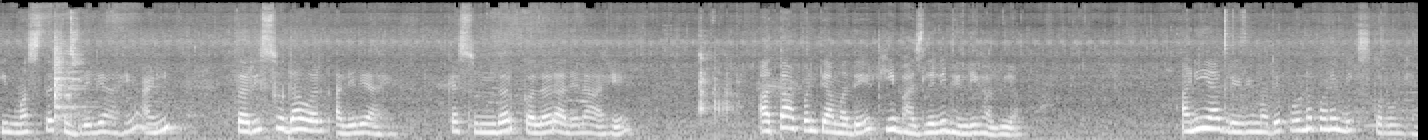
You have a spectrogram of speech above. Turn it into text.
ही मस्त शिजलेली आहे आणि तरीसुद्धा वरत आलेली आहे. काय सुंदर कलर आलेला आहे. आता आपण त्यामध्ये ही भाजलेली भेंडी घालूया. आणि या ग्रेव्हीमध्ये पूर्णपणे मिक्स करून घ्या.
